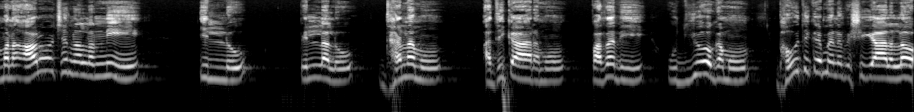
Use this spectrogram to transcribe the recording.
మన ఆలోచనలన్నీ ఇల్లు పిల్లలు ధనము అధికారము పదవి ఉద్యోగము భౌతికమైన విషయాలలో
